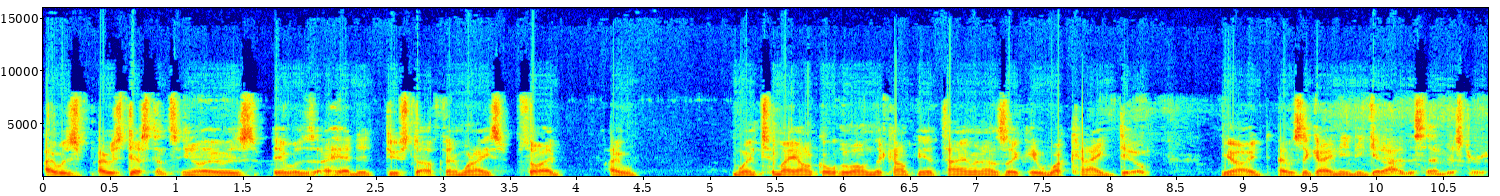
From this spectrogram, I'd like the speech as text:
I was I was distant. You know, it was it was I had to do stuff. And when I so I I went to my uncle who owned the company at the time, and I was like, hey, what can I do? You know, I, I was like, I need to get out of this industry.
